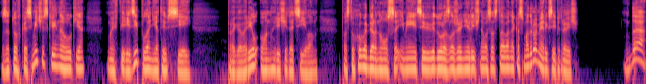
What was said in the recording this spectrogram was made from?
«Зато в космической науке мы впереди планеты всей», — проговорил он речитативом. Пастухов обернулся. «Имеете в виду разложение личного состава на космодроме, Алексей Петрович?» «Да»,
